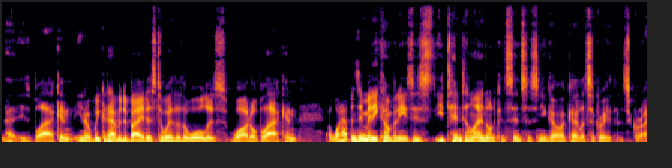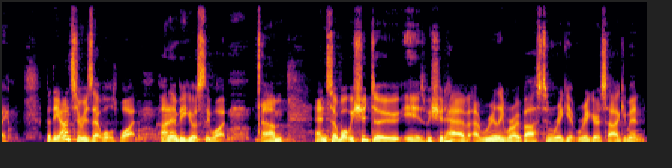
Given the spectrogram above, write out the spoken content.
that is black. And, you know, we could have a debate as to whether the wall is white or black. And what happens in many companies is you tend to land on consensus and you go, okay, let's agree that it's grey. But the answer is that wall's white, unambiguously white. Um, and so what we should do is we should have a really robust and rig- rigorous argument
